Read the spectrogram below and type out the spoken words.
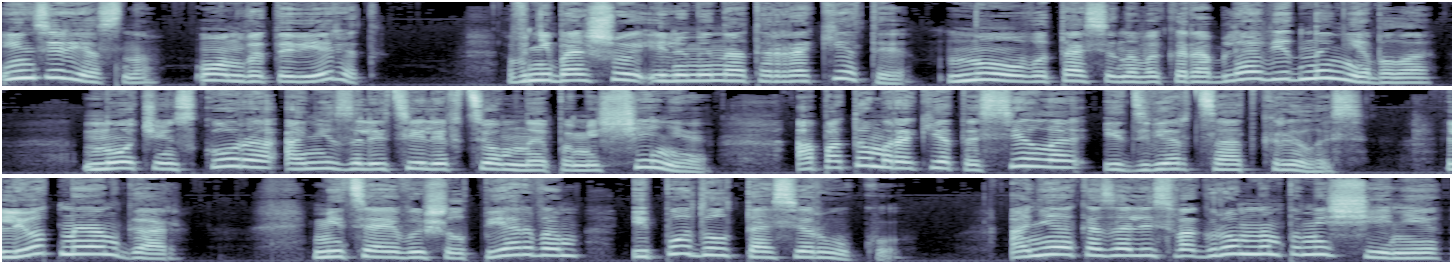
«Интересно, он в это верит?» В небольшой иллюминатор ракеты нового Тасиного корабля видно не было, но очень скоро они залетели в темное помещение, а потом ракета села и дверца открылась. Летный ангар. Митяй вышел первым и подал Тасе руку. Они оказались в огромном помещении,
